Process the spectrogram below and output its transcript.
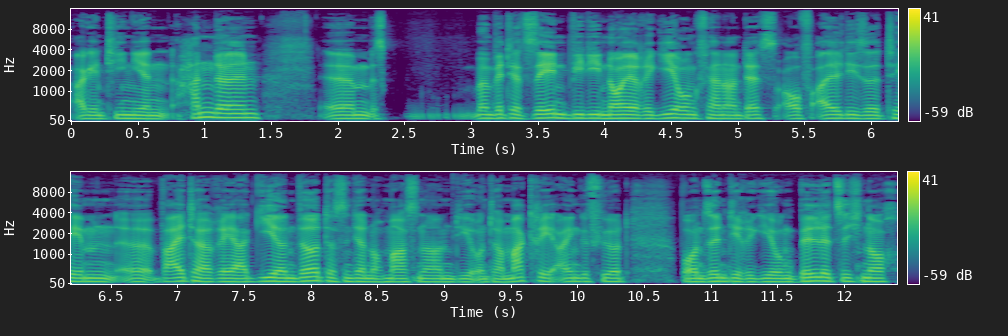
Argentinien handeln. Ähm, es man wird jetzt sehen, wie die neue Regierung Fernandez auf all diese Themen äh, weiter reagieren wird. Das sind ja noch Maßnahmen, die unter Macri eingeführt worden sind. Die Regierung bildet sich noch.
